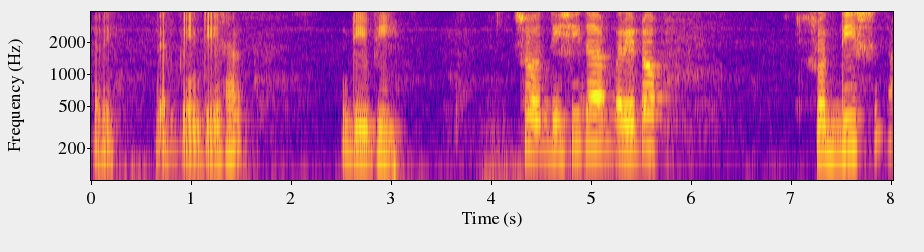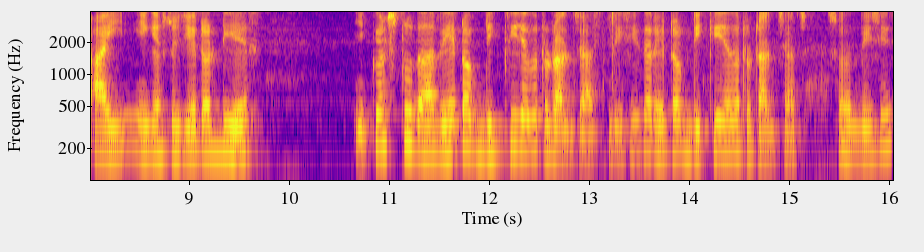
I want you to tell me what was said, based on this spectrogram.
sorry there be integration dv so this is the rate of so this i equals to j dot ds equals to the rate of decrease of the total charge. This is the rate of decrease of the total charge. So this is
